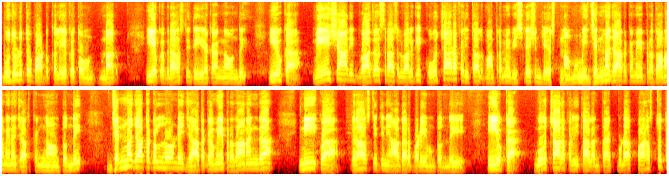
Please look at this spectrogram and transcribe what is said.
బుధుడితో పాటు కలియకతో ఉంటున్నారు. ఈ యొక్క గ్రహస్థితి ఈ రకంగా ఉంది. ఈ యొక్క మేషాది ద్వాదశ రాశుల వాళ్ళకి గోచార ఫలితాలు మాత్రమే విశ్లేషణ చేస్తున్నాము. మీ జన్మ జాతకమే ప్రధానమైన జాతకంగా ఉంటుంది. జన్మ జాతకంలో ఉండే జాతకమే ప్రధానంగా మీ యొక్క గ్రహస్థితిని ఆధారపడి ఉంటుంది. ఈ యొక్క గోచార ఫలితాలంతా కూడా ప్రస్తుత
